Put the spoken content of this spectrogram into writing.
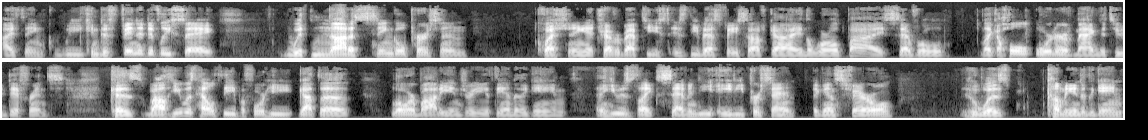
I think we can definitively say with not a single person questioning it. Trevor Baptiste is the best faceoff guy in the world by several, like a whole order of magnitude difference. Because while he was healthy before he got the lower body injury at the end of the game, I think he was like 70, 80% against Farrell, who was coming into the game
